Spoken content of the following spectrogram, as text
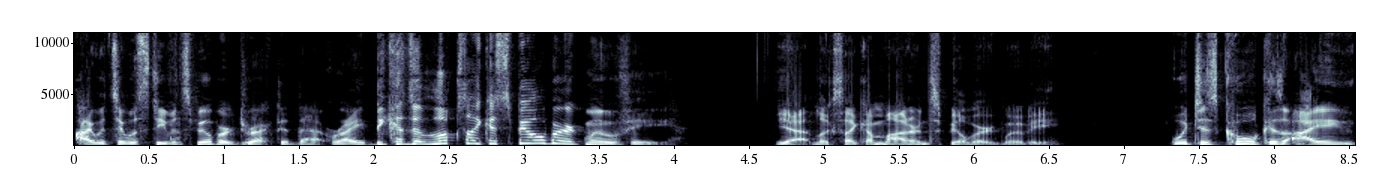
I would say, well, Steven Spielberg directed that, right? Because it looks like a Spielberg movie. Yeah, it looks like a modern Spielberg movie, which is cool because I.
